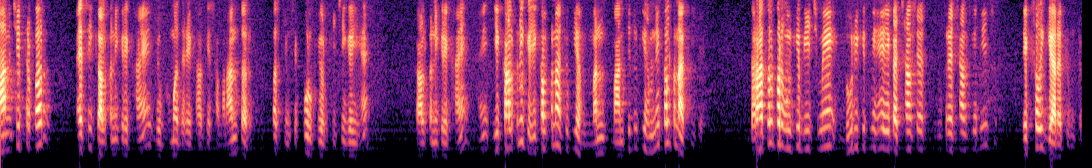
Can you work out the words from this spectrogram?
मानचित्र पर ऐसी काल्पनिक रेखाएँ जो भूमध्य रेखा के समानांतर पश्चिम से पूर्व की ओर खींची गई हैं। काल्पनिक रेखाएँ हैं। ये काल्पनिक ये कल्पना चूँकि हम, मन, मानचित्र की हमने कल्पना की है। धरातल पर उनके बीच में दूरी कितनी है? एक अक्षांश से दूसरे अक्षांश के बीच? 111 किलोमीटर।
